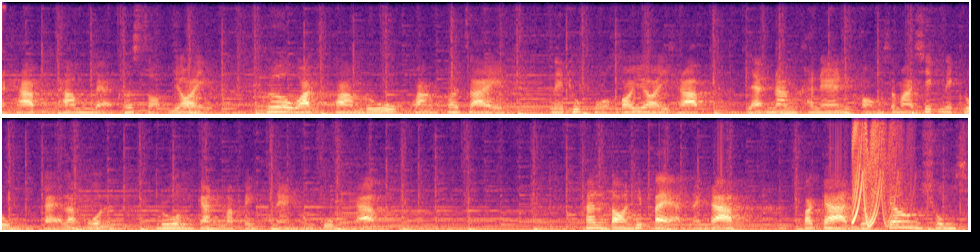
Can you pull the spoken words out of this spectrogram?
นะครับทำแบบทดสอบย่อย เพื่อวัดความรู้ความเข้าใจในทุกหัวข้อย่อยครับ และนำคะแนนของสมาชิกในกลุ่ม แต่ละคนรวมกันมาเป็นคะแนนของกลุ่มครับ ขั้นตอนที่ 8 นะครับ ประกาศยกย่องชมเช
